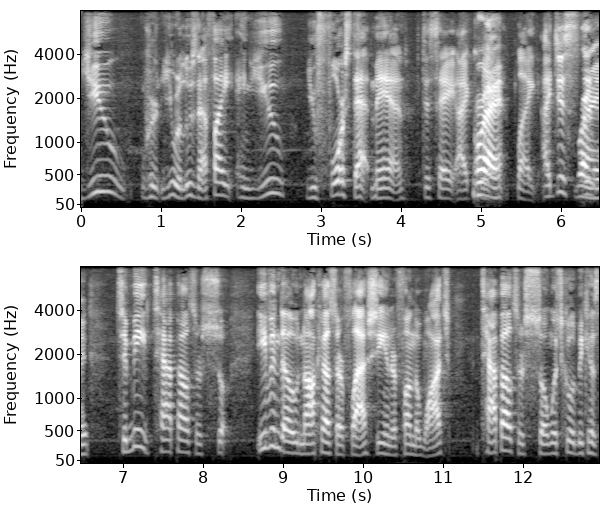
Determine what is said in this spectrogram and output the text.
you were you were losing that fight, and you you forced that man to say I quit. Right. Like I just think- to me tap outs are so even though knockouts are flashy and are fun to watch, tap outs are so much cooler because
